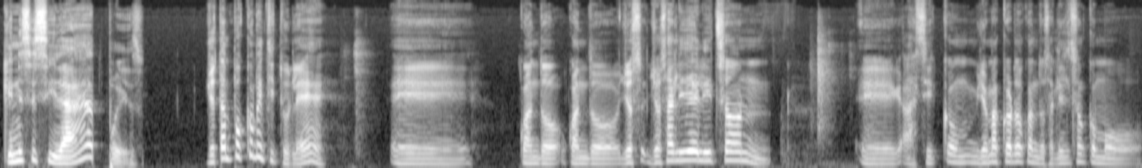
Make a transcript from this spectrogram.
¿qué necesidad? Pues, Yo tampoco me titulé. Eh, cuando, cuando yo, yo salí de Litson, eh, así como, yo me acuerdo cuando salí Litson como,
